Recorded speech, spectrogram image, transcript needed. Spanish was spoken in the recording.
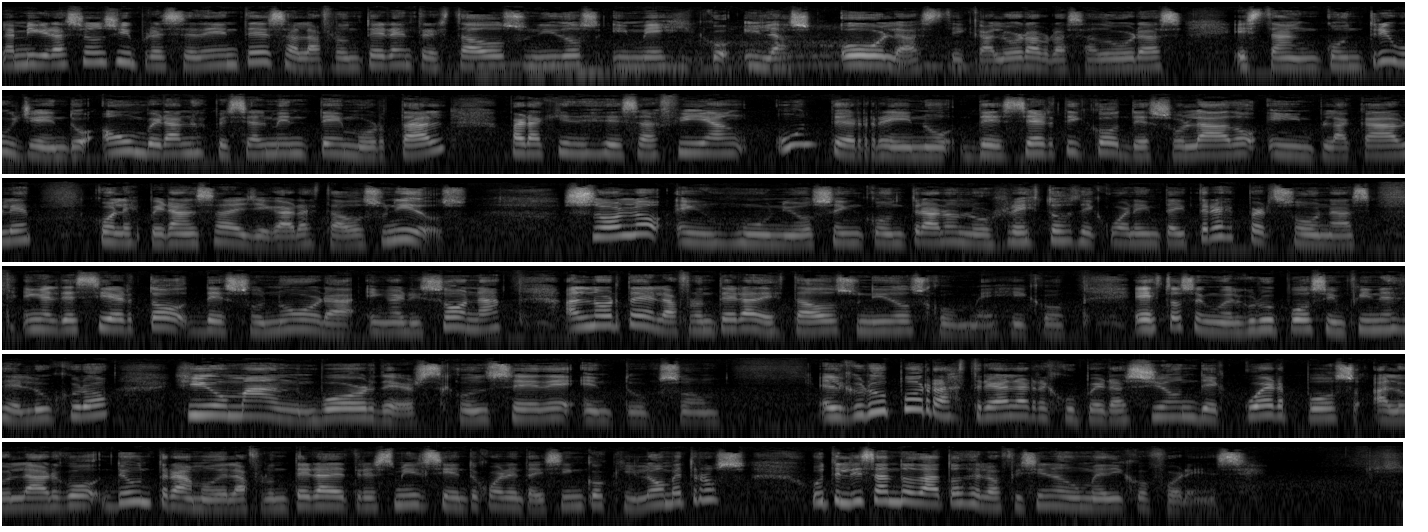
La migración sin precedentes a la frontera entre Estados Unidos y México y las olas de calor abrasadoras están contribuyendo a un verano especialmente mortal para quienes desafían un terreno desértico, desolado e implacable con la esperanza de llegar a Estados Unidos. Solo en junio se encontraron los restos de 43 personas en el desierto de Sonora, en Arizona, al norte de la frontera de Estados Unidos con México. Esto según el grupo sin fines de lucro Human Borders, con sede en Tucson. El grupo rastrea la recuperación de cuerpos a lo largo de un tramo de la frontera de 3.145 kilómetros, utilizando datos de la oficina de un médico forense.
